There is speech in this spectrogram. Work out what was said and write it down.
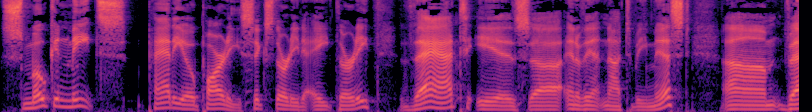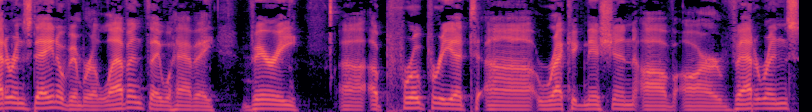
Smoking Meats patio party, 6.30 to 8.30. That is uh, an event not to be missed. Um, Veterans Day, November 11th, they will have a very uh, appropriate uh, recognition of our veterans,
